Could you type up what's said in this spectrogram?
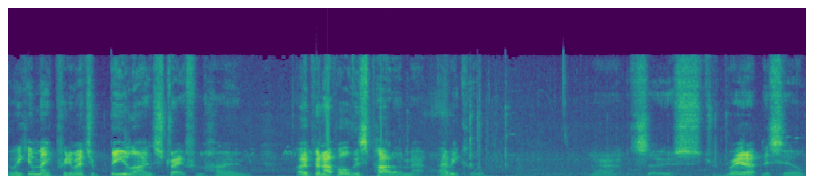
we can make pretty much a beeline straight from home. Open up all this part of the map. That'd be cool. Alright so straight up this hill.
